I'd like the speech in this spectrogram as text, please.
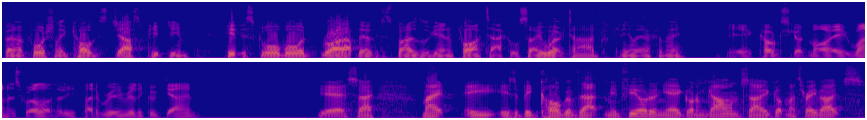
But unfortunately, Cogs just pipped him, hit the scoreboard right up there with the disposals again, and five tackles. So he worked hard for Coniglio for me. yeah, Cogs got my one as well. I thought he played a really, really good game. Yeah, so, mate, he is a big cog of that midfield, and yeah, got him going. So got my three votes.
